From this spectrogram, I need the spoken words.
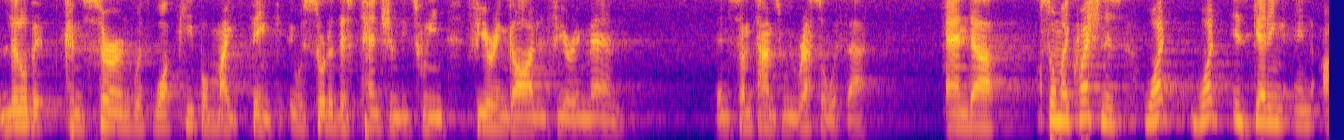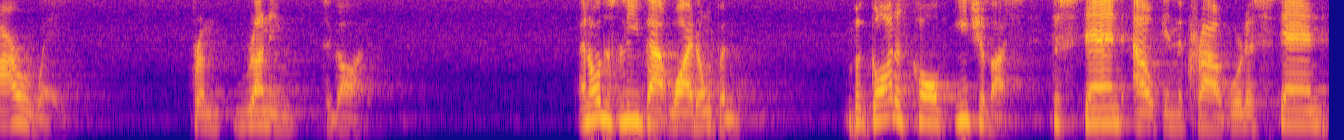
a little bit concerned with what people might think. It was sort of this tension between fearing God and fearing man. And sometimes we wrestle with that. And uh, so my question is, what what is getting in our way from running to God? And I'll just leave that wide open. But God has called each of us to stand out in the crowd or to stand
